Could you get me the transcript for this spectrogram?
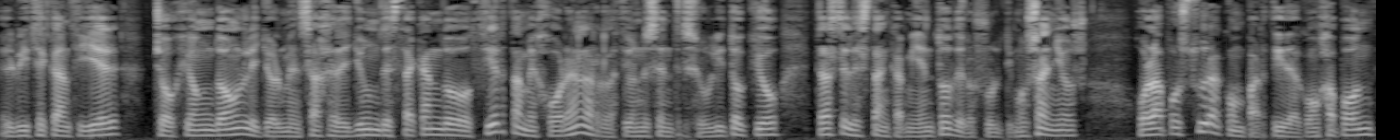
El vicecanciller Cho Hyong-dong leyó el mensaje de Yoon destacando cierta mejora en las relaciones entre Seúl y Tokio tras el estancamiento de los últimos años, o la postura compartida con Japón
